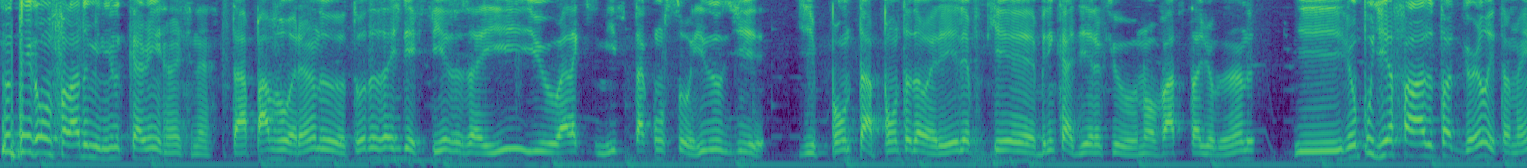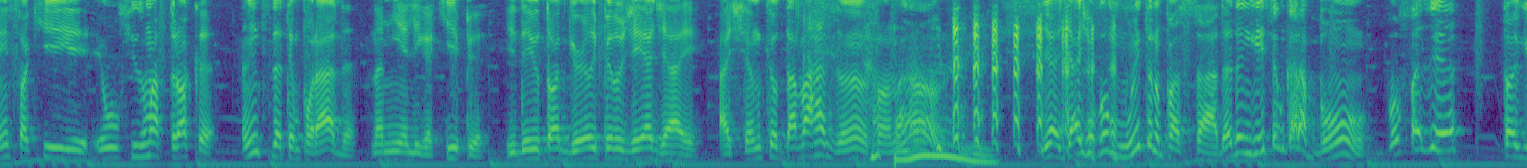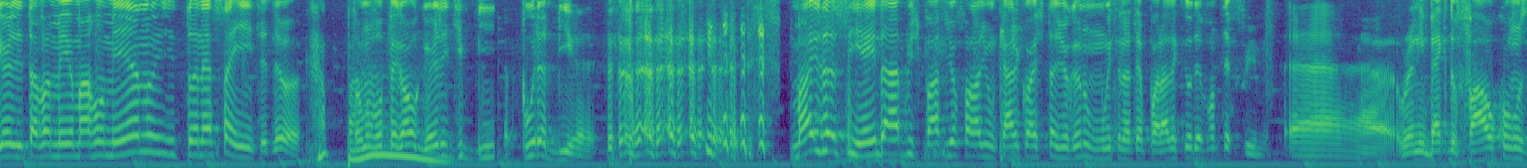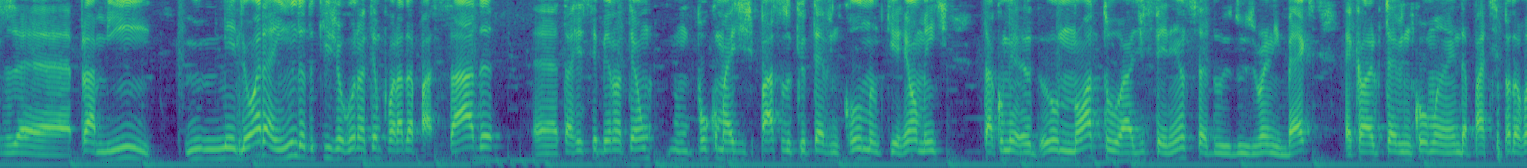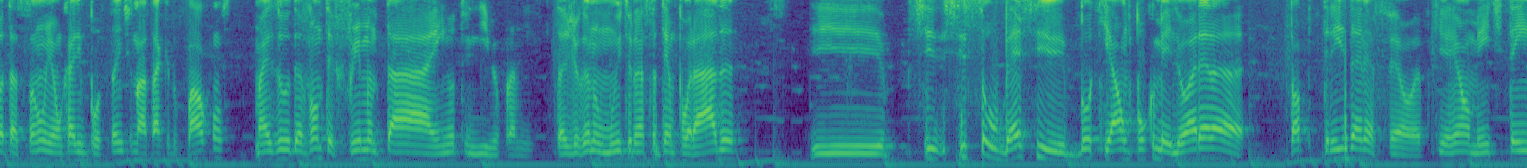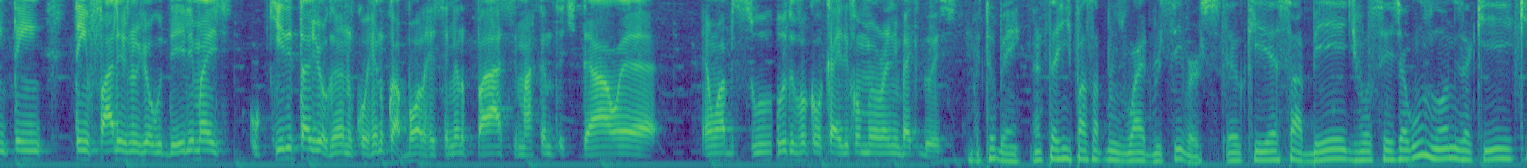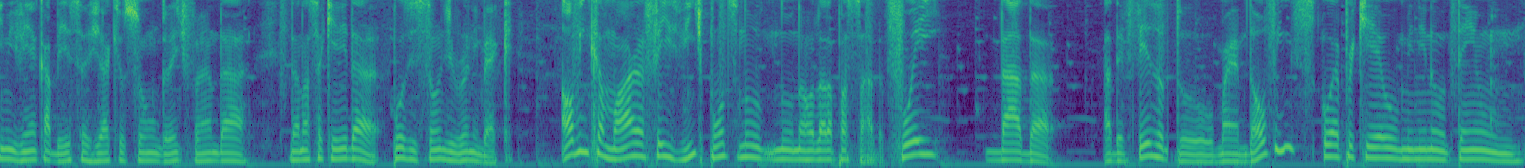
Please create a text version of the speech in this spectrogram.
Não tem como falar do menino Kareem Hunt, né? Tá apavorando todas as defesas aí e o Alex Smith tá com um sorriso de, de ponta a ponta da orelha, porque é brincadeira que o novato tá jogando. E eu podia falar do Todd Gurley também, só que eu fiz uma troca antes da temporada na minha Liga Keeper e dei o Todd Gurley pelo Jay Ajay, achando que eu tava arrasando, falando, não, já, já jogou muito no passado. Adam Gaze é um cara bom. Vou fazer. Todd Gurley tava meio marromeno e tô nessa aí, entendeu? Rapaz. Então não vou pegar o Gurley de birra, pura birra. Mas assim, ainda abre espaço de eu falar de um cara que eu acho que tá jogando muito na temporada, que é o Devonta Freeman. É, running back do Falcons, é, pra mim, melhor ainda do que jogou na temporada passada. É, tá recebendo até um, um pouco mais de espaço do que o Tevin Coleman, que realmente tá come... eu noto a diferença do- dos running backs. É claro que o Tevin Coleman ainda participa da rotação e é um cara importante no ataque do Falcons, mas o Devonta Freeman tá em outro nível pra mim. Tá jogando muito nessa temporada e se, se soubesse bloquear um pouco melhor era top 3 da NFL, é porque realmente tem, tem, tem falhas no jogo dele, mas o que ele tá jogando, correndo com a bola, recebendo passe, marcando touchdown, é, é um absurdo. Vou colocar ele como meu running back 2. Muito bem. Antes da gente passar pros wide receivers, eu queria saber de vocês de alguns nomes aqui que me vêm à cabeça, já que eu sou um grande fã da, da nossa querida posição de running back. Alvin Kamara fez 20 pontos no, no- na rodada passada. Foi dada a defesa do Miami Dolphins ou é porque o menino tem um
